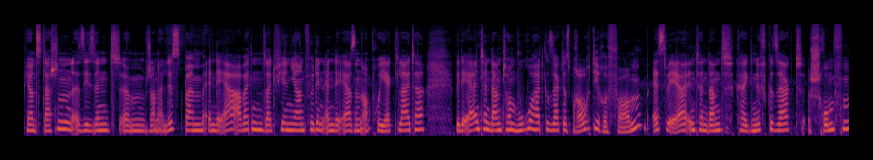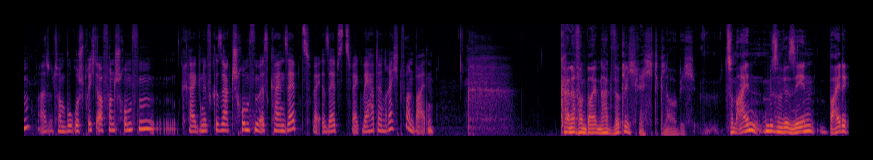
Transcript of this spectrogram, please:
Björn Staschen, Sie sind ähm, Journalist beim NDR, arbeiten seit vielen Jahren für den NDR, sind auch Projektleiter. WDR-Intendant Tom Buro hat gesagt, es braucht die Reform. SWR-Intendant Kai Gniff gesagt, schrumpfen. Also Tom Buro spricht auch von schrumpfen. Kai Gniff gesagt, schrumpfen ist kein Selbstzweck. Selbstzweck. Wer hat denn recht von beiden? Keiner von beiden hat wirklich recht, glaube ich. Zum einen müssen wir sehen, beide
